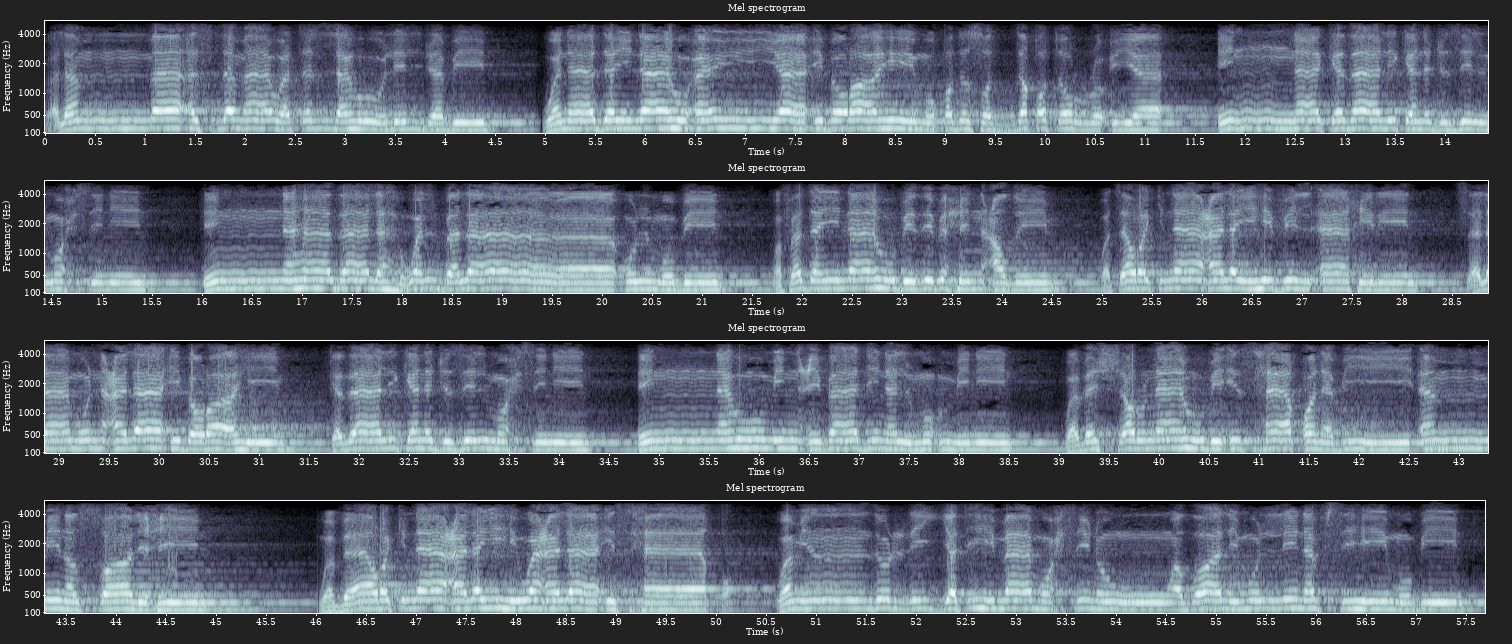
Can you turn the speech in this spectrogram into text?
فلما أسلما وتله للجبين وناديناه أن يا إبراهيم قد صدقت الرؤيا إنا كذلك نجزي المحسنين إن هذا لهو البلاء المبين وفديناه بذبح عظيم وتركنا عليه في الآخرين سلام على إبراهيم. كذلك نجزي المحسنين. إنه من عبادنا المؤمنين. وبشرناه بإسحاق نبيا من الصالحين. وباركنا عليه وعلى إسحاق. ومن ذريتهما محسن وظالم لنفسه مبين.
